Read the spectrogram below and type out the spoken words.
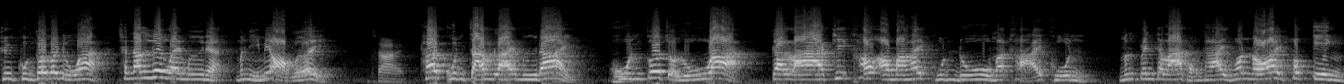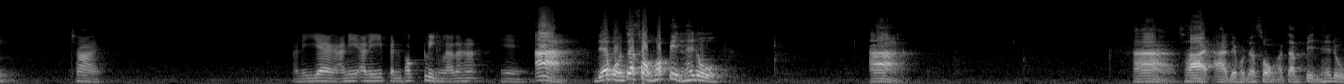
คือคุณก็ก็ดูว่า ฉะนั้นเรื่องลายมือเนี่ยมันหนีไม่ออกเลย ใช่ ถ้าคุณจำลายมือได้ คุณก็จะรู้ว่ากะลาที่เขาเอามาให้คุณดูมาขายคุณ มันเป็นกะลาของใครเพราะน้อยเพราะกิ่ง ใช่ อันนี้แยก อันนี้ อันนี้เป็นเพราะกลิ่งแล้วนะฮะนี่อะเดี๋ยวผมจะส่งพ่อปิ่นให้ดู อ่า อ่า ใช่ อ่าเดี๋ยวผมจะส่งอาจารย์ปิ่นให้ดู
